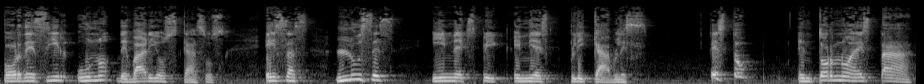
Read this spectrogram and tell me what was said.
por decir uno de varios casos, esas luces inexplicables. Esto en torno a esta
